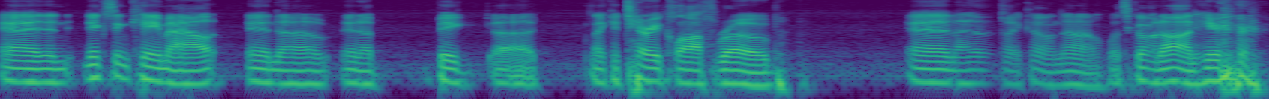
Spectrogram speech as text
and nixon came out in a in a big uh, like a terry cloth robe and I was like, "Oh no, what's going on here?"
